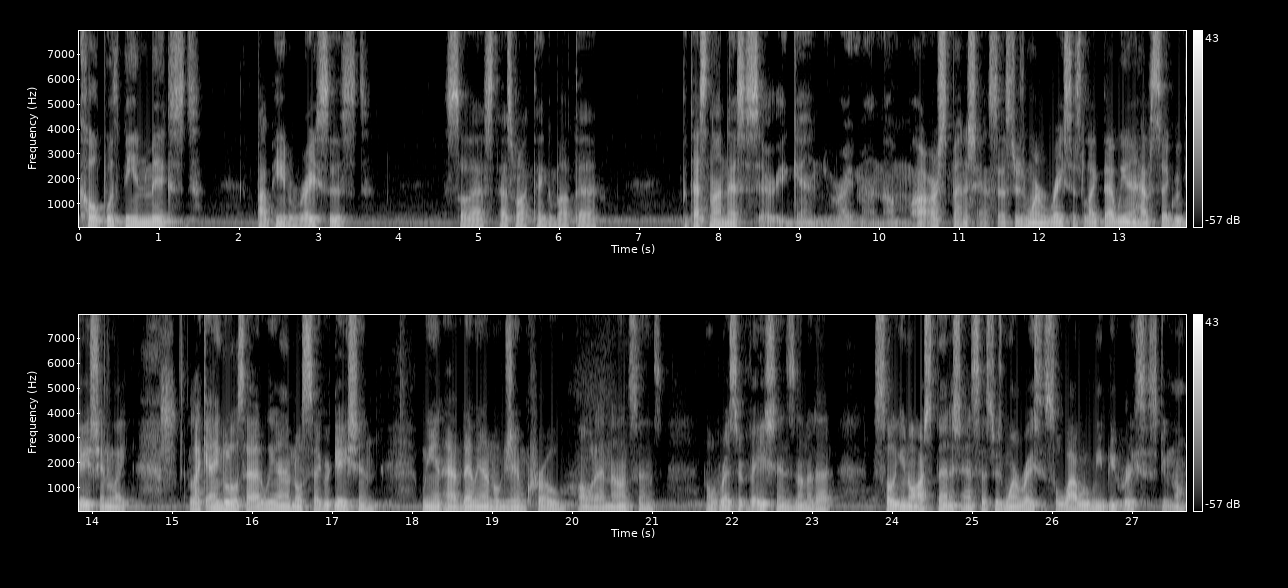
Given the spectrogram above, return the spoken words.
cope with being mixed by being racist so that's that's what I think about that. But that's not necessary. Again, you're right, man. Um, our, our, Spanish ancestors weren't racist like that. We didn't have segregation like like Anglo's had. We didn't have no segregation. We didn't have that. We didn't have no Jim Crow, all that nonsense. No reservations, none of that. So, you know, our Spanish ancestors weren't racist, so why would we be racist, you know?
